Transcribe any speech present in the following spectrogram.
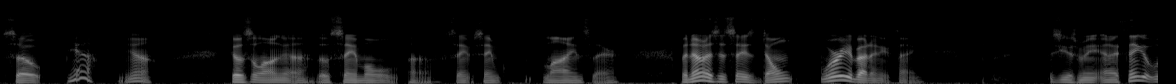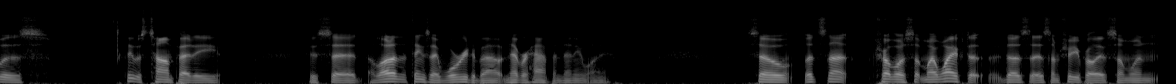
so yeah yeah goes along uh, those same old uh, same same lines there but notice it says don't worry about anything. Excuse me. And I think it was, I think it was Tom Petty who said a lot of the things I worried about never happened anyway. So let's not trouble ourselves. My wife do, does this. I'm sure you probably have someone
